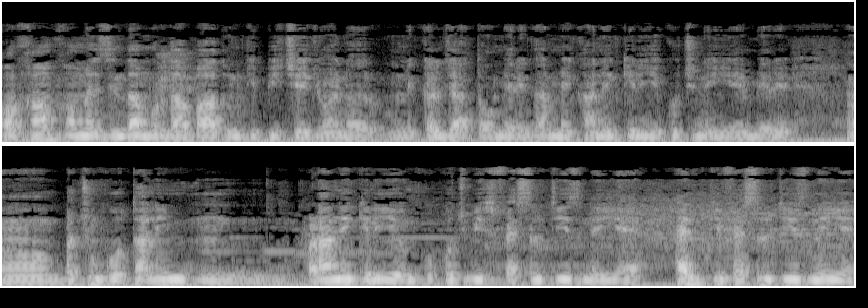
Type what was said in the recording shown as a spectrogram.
और खाम खाम मैं ज़िंदा मुर्दाबाद उनके पीछे जो है ना, निकल जाता हूँ। मेरे घर में खाने के लिए कुछ नहीं है। मेरे बच्चों को तालीम पढ़ाने के लिए उनको कुछ भी फैसिलिटीज़ नहीं है हेल्थ की फैसिलिटीज़ नहीं है।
